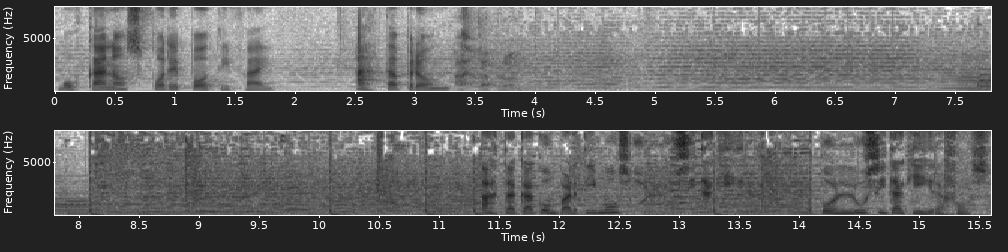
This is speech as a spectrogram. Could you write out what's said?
búscanos por Spotify. Hasta pronto. Hasta pronto. Hasta acá compartimos con luz y taquígrafos.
